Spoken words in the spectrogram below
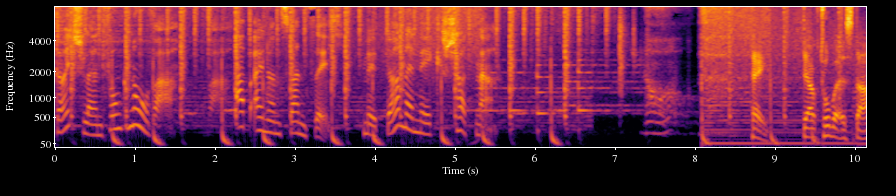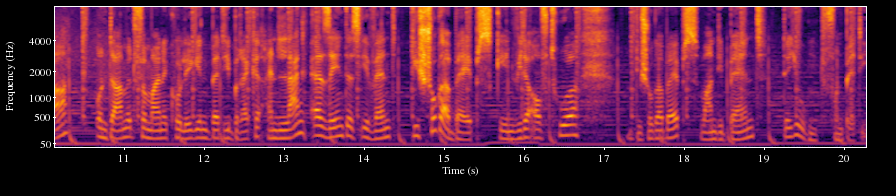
Deutschlandfunk Nova. Ab 21 mit Dominik Schottner. Hey, der Oktober ist da und damit für meine Kollegin Betty Brecke ein lang ersehntes Event. Die Sugar Babes gehen wieder auf Tour. Und die Sugar Babes waren die Band der Jugend von Betty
